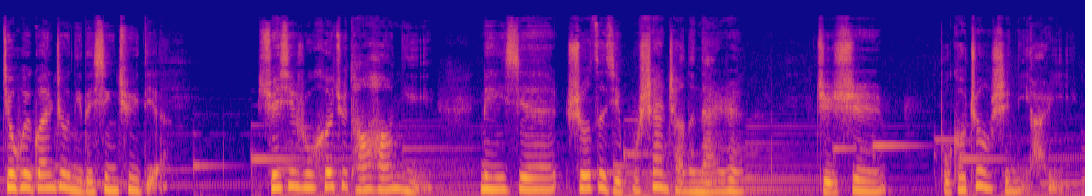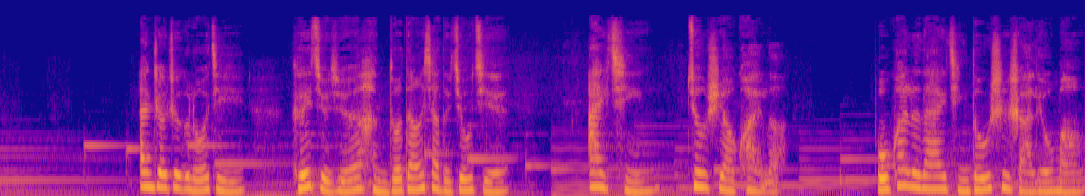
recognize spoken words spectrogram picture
就会关注你的兴趣点，学习如何去讨好你。那一些说自己不擅长的男人，只是不够重视你而已。按照这个逻辑，可以解决很多当下的纠结。爱情就是要快乐，不快乐的爱情都是耍流氓。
